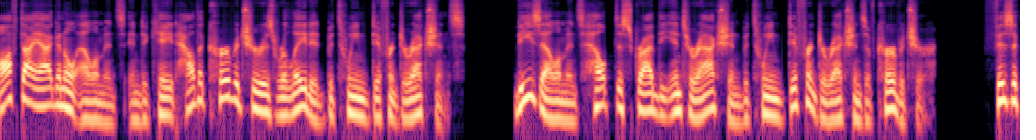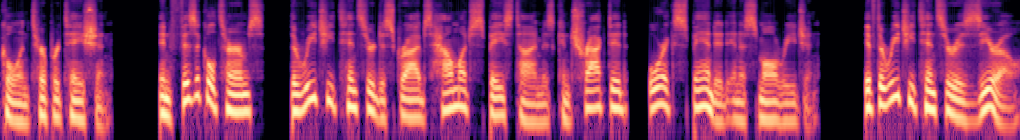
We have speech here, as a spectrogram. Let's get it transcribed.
Off-diagonal elements indicate how the curvature is related between different directions. These elements help describe the interaction between different directions of curvature. Physical interpretation. In physical terms, the Ricci tensor describes how much spacetime is contracted or expanded in a small region. If the Ricci tensor is zero,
